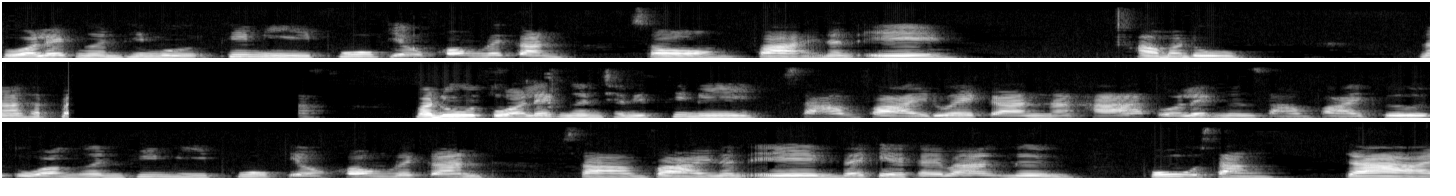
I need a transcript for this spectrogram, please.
ตัวเลขเงินที่มือที่มีผู้เกี่ยวข้องด้วยกัน 2 ฝ่ายนั่นเอง เอามาดู หน้าถัดไป มาดูตัวเลขเงินชนิดที่มี 3 ฝ่ายด้วยกันนะคะ ตัวเลขเงิน 3 ฝ่ายคือตัวเงินที่มีผู้เกี่ยวข้องด้วยกัน 3 ฝ่ายนั่นเอง ได้แก่ใครบ้าง 1. ผู้สั่งจ่าย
